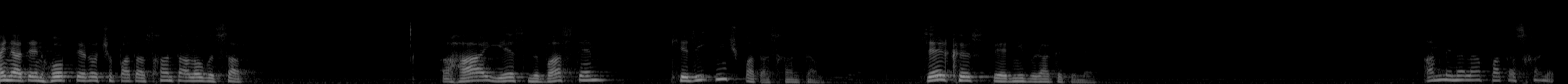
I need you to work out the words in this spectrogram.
Այն ատեն հոբ տերոջը պատասխան տալով ըսավ. Ահա ես նվաստ եմ, քեզի ինչ պատասխան տամ։ Ձերքս բերնի վրա կտնեմ։ Ամենալավ պատասխանը։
